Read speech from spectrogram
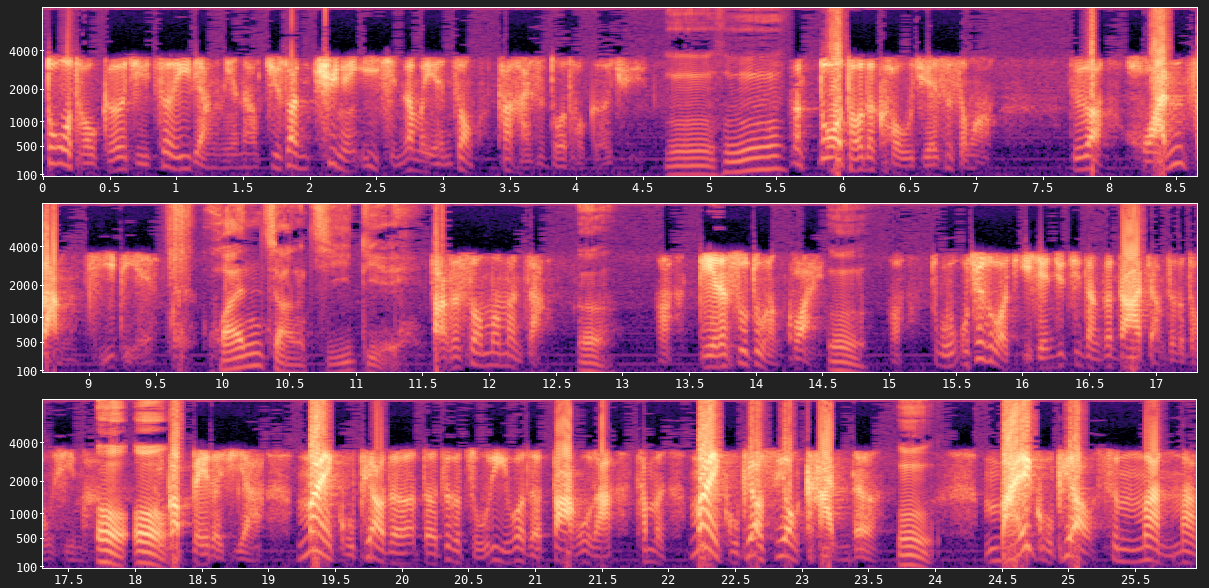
多头格局这一两年呢，就算去年疫情那么严重，它还是多头格局。嗯哼。那多头的口诀是什么？就是说缓涨急跌。缓涨急跌。涨的时候慢慢涨。嗯。啊，跌的速度很快。嗯。啊。我我就是我以前就经常跟大家讲这个东西嘛。哦哦。我背得起啊，卖股票的的这个主力或者大户啦，他们卖股票是用砍的。嗯。买股票是慢慢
